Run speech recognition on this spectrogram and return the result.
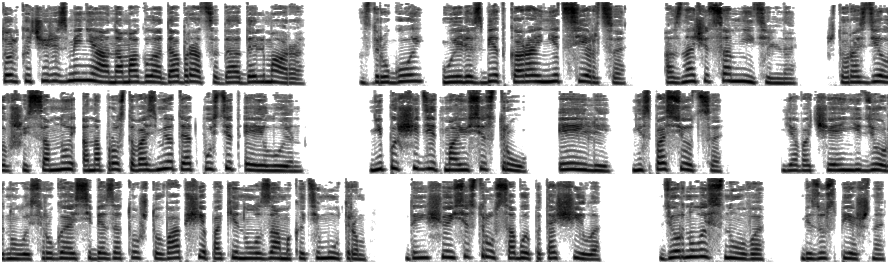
Только через меня она могла добраться до Адельмара. С другой, у Элизбет Карай нет сердца, а значит сомнительно, что, разделавшись со мной, она просто возьмет и отпустит Эйлуин. Не пощадит мою сестру. Эйли не спасется. Я в отчаянии дернулась, ругая себя за то, что вообще покинула замок этим утром, да еще и сестру с собой потащила. Дернулась снова, безуспешно.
